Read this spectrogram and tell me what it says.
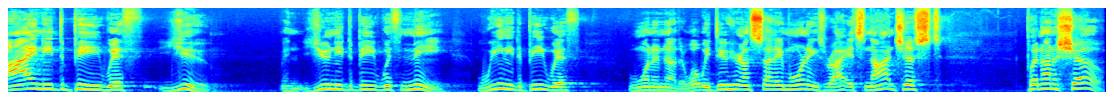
I need to be with you, and you need to be with me. We need to be with one another. What we do here on Sunday mornings, right? It's not just putting on a show.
